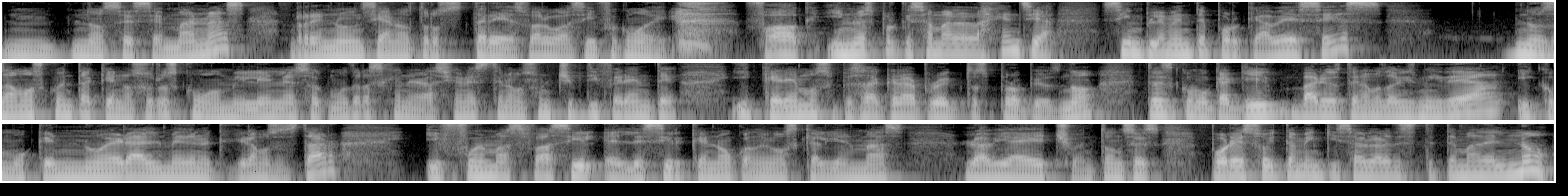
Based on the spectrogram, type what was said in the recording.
no sé, semanas, renuncian otros tres o algo así. Fue como de, fuck. Y no es porque sea mala la agencia, simplemente porque a veces nos damos cuenta que nosotros como millennials o como otras generaciones tenemos un chip diferente y queremos empezar a crear proyectos propios, ¿no? Entonces como que aquí varios tenemos la misma idea y como que no era el medio en el que queríamos estar y fue más fácil el decir que no cuando vimos que alguien más lo había hecho. Entonces por eso hoy también quise hablar de este tema del no,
